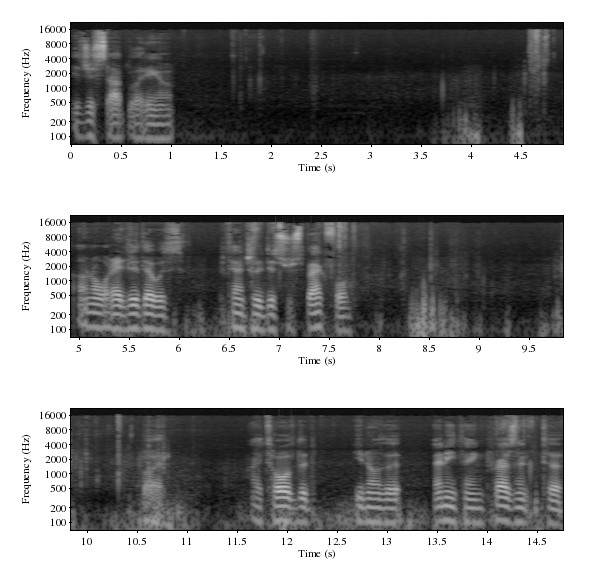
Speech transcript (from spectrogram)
It just stopped lighting up. I don't know what I did that was potentially disrespectful. But I told the, you know, that anything present to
